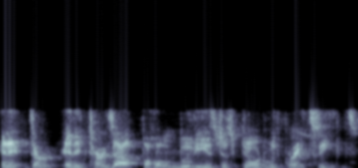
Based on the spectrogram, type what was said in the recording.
And it and it turns out the whole movie is just filled with great scenes.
